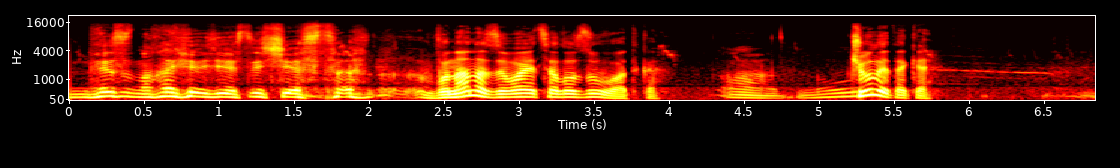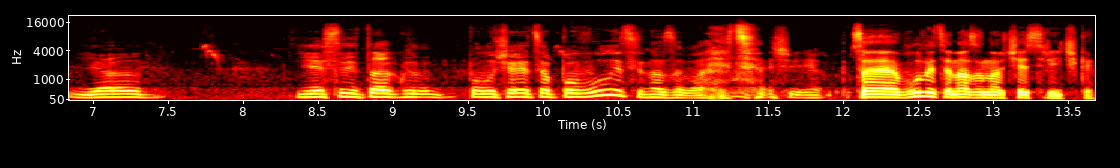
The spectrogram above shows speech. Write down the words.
Не знаю, якщо чесно. Вона називається Лозуватка. А, ну, Чули таке? я. Якщо так, виходить, по вулиці називається, чи як? Це вулиця названа в честь річки.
